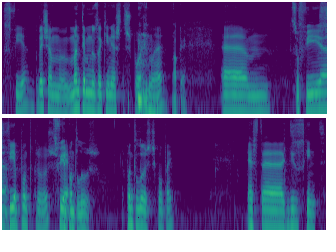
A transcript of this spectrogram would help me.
Sofia. Deixa-me, mantemos-nos aqui neste desporto, não é? Ok. Ahm, Sofia. Sofia Ponte Cruz. Sofia é- Ponte Luz. Ponte Luz, desculpem. Esta diz o seguinte:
